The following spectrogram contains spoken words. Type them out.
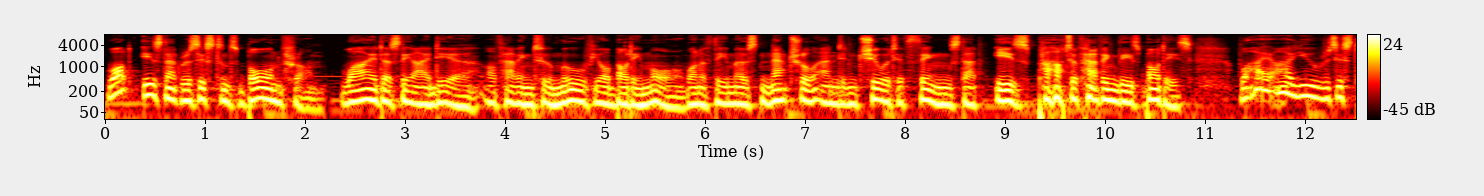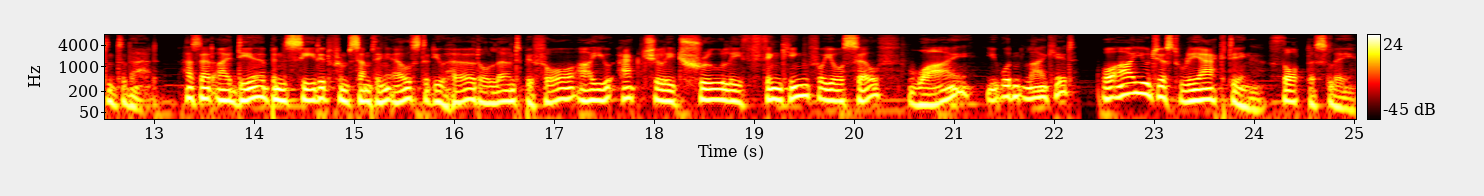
What is that resistance born from? Why does the idea of having to move your body more, one of the most natural and intuitive things that is part of having these bodies, why are you resistant to that? Has that idea been seeded from something else that you heard or learnt before? Are you actually truly thinking for yourself why you wouldn't like it? Or are you just reacting thoughtlessly?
